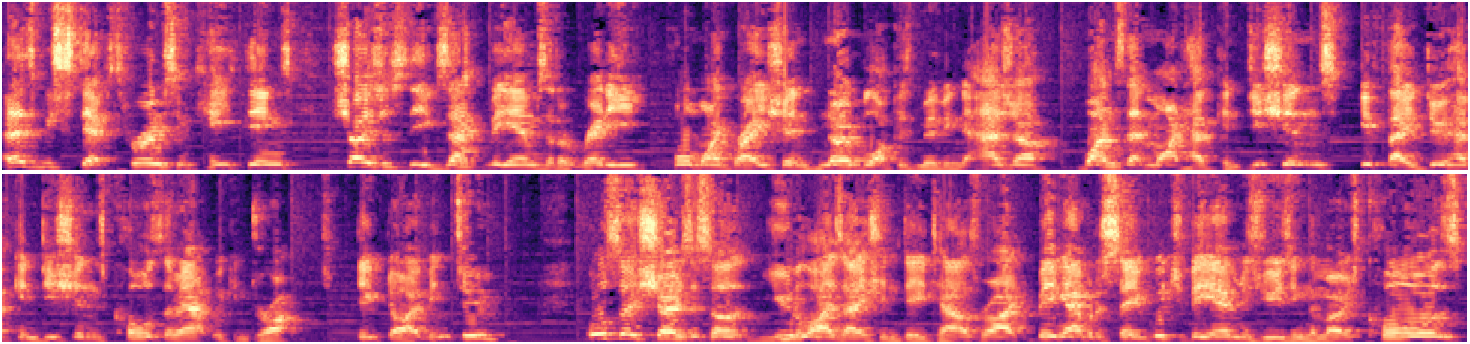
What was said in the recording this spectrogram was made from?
And as we step through some key things, shows us the exact VMs that are ready for migration, no blockers moving to Azure, ones that might have conditions. If they do have conditions, calls them out, we can deep dive into. Also shows us a utilization details, right? Being able to see which VM is using the most cores,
